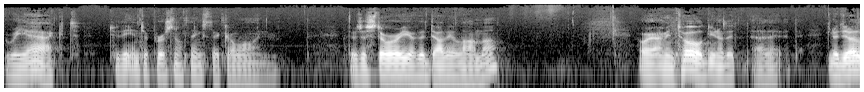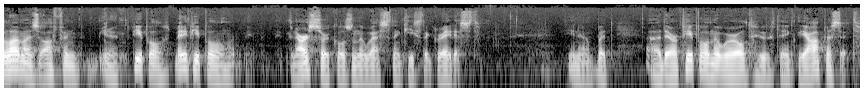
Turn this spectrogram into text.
react to the interpersonal things that go on. There's a story of the Dalai Lama, or I've been told, you know, that, uh, that you know, the Dalai Lama is often, you know, people, many people in our circles in the West think he's the greatest, you know, but uh, there are people in the world who think the opposite,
